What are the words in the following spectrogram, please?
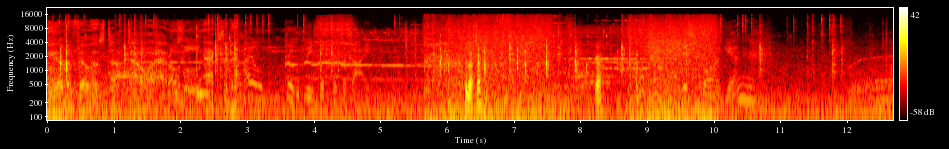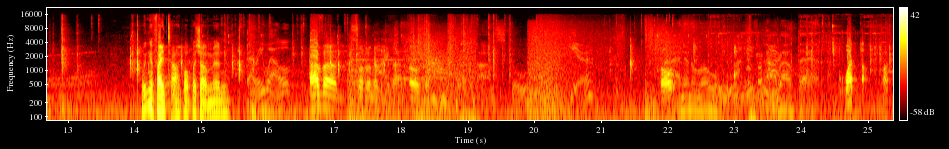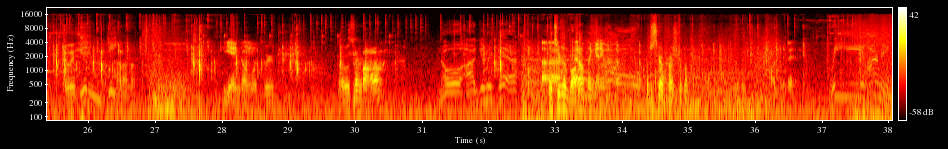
The other fella's top tower had a little accident. I'll prudently put this aside. You left him? Okay. This door again. We can fight top. I'll push out mid. Very well. I have a um, sword on limited that. Oh, okay. This goes. Gold. Nine in a row. How about that? What the fuck? It was, I don't know. The angle was weird. That was the bottom. No argument there. Uh, What's even I bottom? don't think anyone took I just got pressure him. I'll get it. Rearming.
